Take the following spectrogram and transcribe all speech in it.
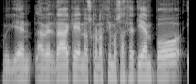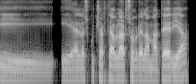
Muy bien, la verdad que nos conocimos hace tiempo y, al escucharte hablar sobre la materia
